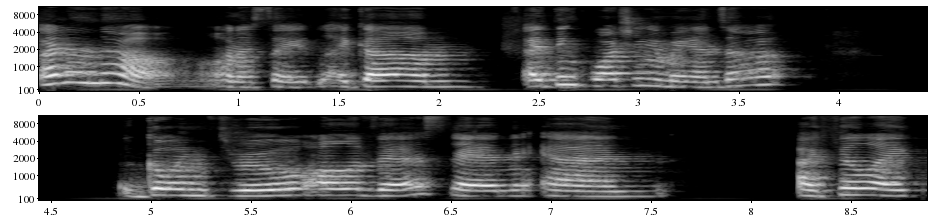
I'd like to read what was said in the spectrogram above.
I don't know, honestly. Like, um, I think watching Amanza going through all of this and and I feel like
